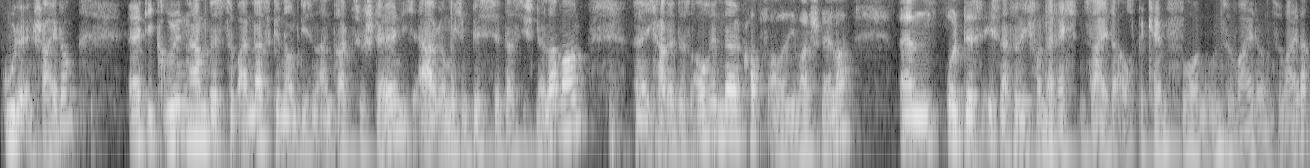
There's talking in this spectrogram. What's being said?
gute Entscheidung. Äh, Die Grünen haben das zum Anlass genommen, diesen Antrag zu stellen. Ich ärgere mich ein bisschen, dass sie schneller waren. Äh, Ich hatte das auch in der Kopf, aber sie waren schneller. Ähm, Und das ist natürlich von der rechten Seite auch bekämpft worden und so weiter und so weiter.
